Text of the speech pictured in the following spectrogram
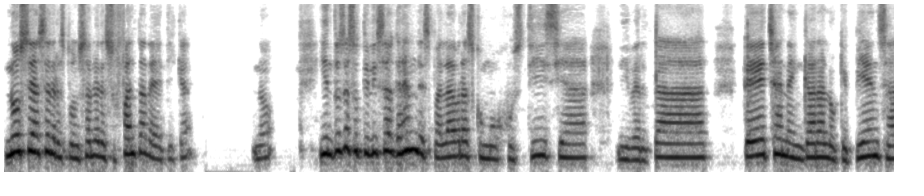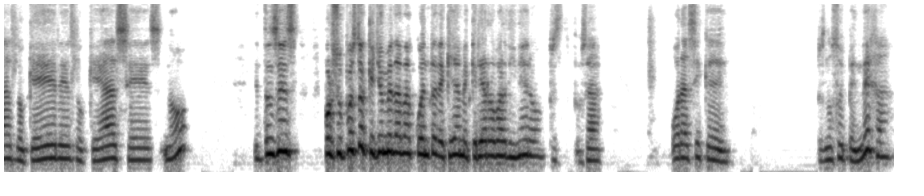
No se hace responsable de su falta de ética, ¿no? Y entonces utiliza grandes palabras como justicia, libertad, te echan en cara lo que piensas, lo que eres, lo que haces, ¿no? Entonces, por supuesto que yo me daba cuenta de que ella me quería robar dinero, pues, o sea, ahora sí que, pues no soy pendeja,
